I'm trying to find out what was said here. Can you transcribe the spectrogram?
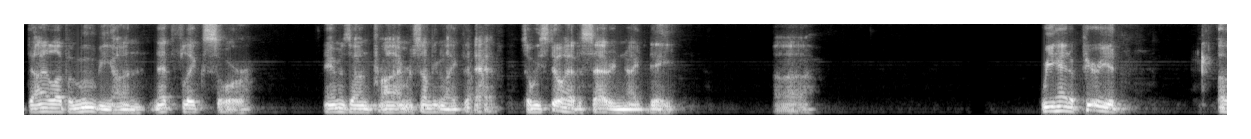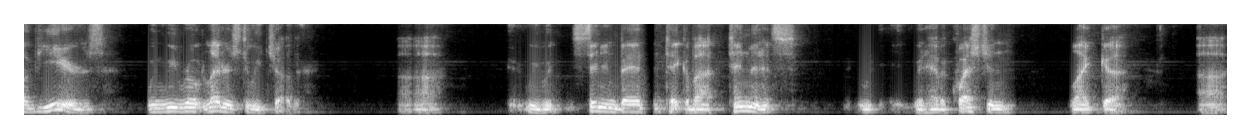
dial up a movie on Netflix or Amazon Prime or something like that. So we still have a Saturday night date. Uh, we had a period of years when we wrote letters to each other. Uh, we would sit in bed, take about 10 minutes. We'd have a question like, uh, uh,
